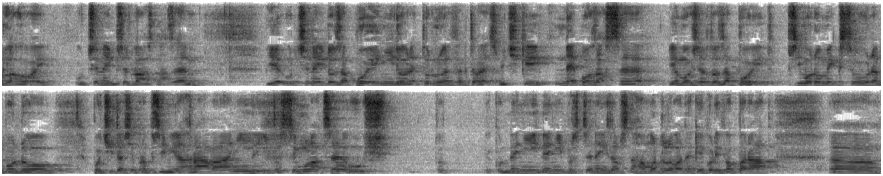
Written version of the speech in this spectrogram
podlahový, určený před vás na zem, je určený do zapojení do returnu efektové smyčky, nebo zase je možnost to zapojit přímo do mixu nebo do počítače pro přímé nahrávání. Není to simulace už, to jako není, není prostě není tam snaha modelovat jakýkoliv aparát. Uh,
